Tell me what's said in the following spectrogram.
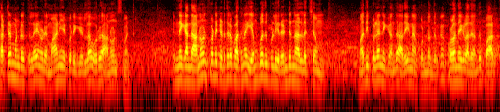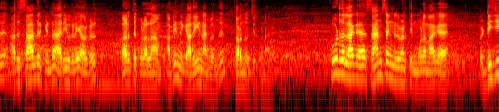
சட்டமன்றத்தில் என்னுடைய மானிய கோரிக்கையில் ஒரு அனௌன்ஸ்மெண்ட் இன்றைக்கி அந்த அனௌன்ஸ்மெண்ட்டு கிட்டத்தட்ட பார்த்தீங்கன்னா எண்பது புள்ளி ரெண்டு நாலு லட்சம் மதிப்பில் இன்றைக்கி வந்து அதையும் நான் கொண்டு வந்திருக்கேன் குழந்தைகள் அதை வந்து பார்த்து அது சார்ந்திருக்கின்ற அறிவுகளை அவர்கள் வளர்த்து கொள்ளலாம் அப்படின்னு இன்றைக்கி அதையும் நாங்கள் வந்து திறந்து வச்சுருக்கோம் நாங்கள் கூடுதலாக சாம்சங் நிறுவனத்தின் மூலமாக ஒரு டிஜி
